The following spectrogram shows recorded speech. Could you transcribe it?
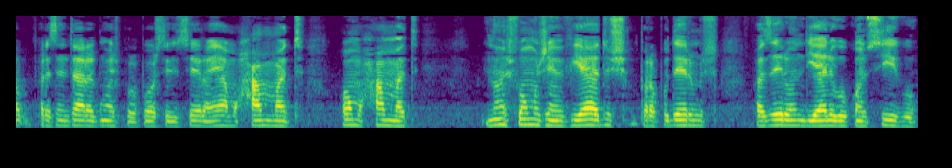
apresentar algumas propostas e disseram: É Muhammad, ó oh Muhammad, nós fomos enviados para podermos fazer um diálogo consigo.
